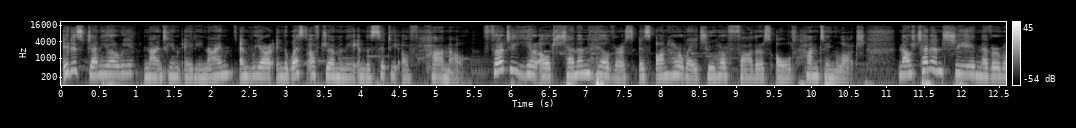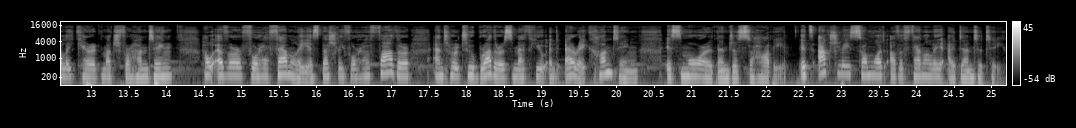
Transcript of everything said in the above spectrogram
It is January 1989, and we are in the west of Germany in the city of Hanau. 30 year old Shannon Hilvers is on her way to her father's old hunting lodge. Now, Shannon, she never really cared much for hunting. However, for her family, especially for her father and her two brothers, Matthew and Eric, hunting is more than just a hobby. It's actually somewhat of a family identity.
